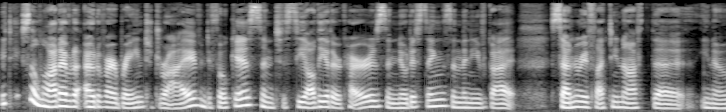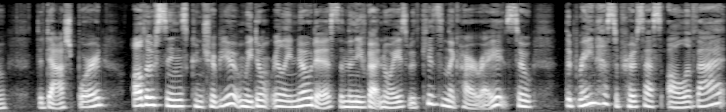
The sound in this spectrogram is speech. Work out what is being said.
It takes a lot out of our brain to drive and to focus and to see all the other cars and notice things. And then you've got sun reflecting off the, you know, the dashboard all those things contribute and we don't really notice. And then you've got noise with kids in the car, right? So the brain has to process all of that,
